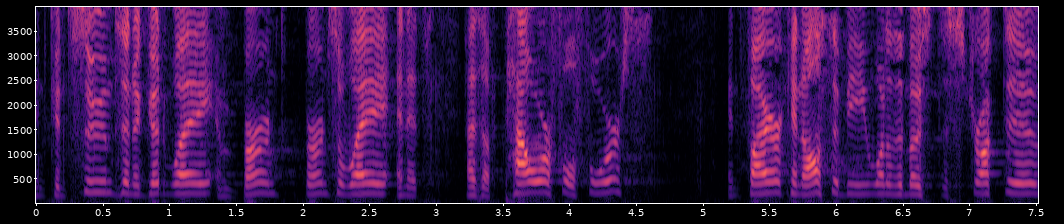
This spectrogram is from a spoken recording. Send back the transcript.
and consumes in a good way and burns, burns away, and it has a powerful force. And fire can also be one of the most destructive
